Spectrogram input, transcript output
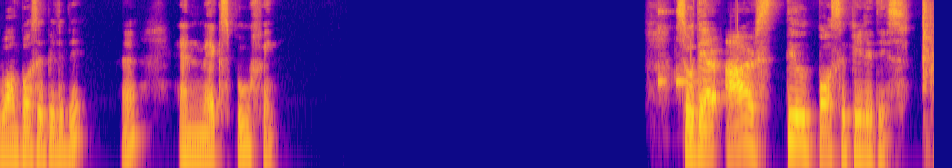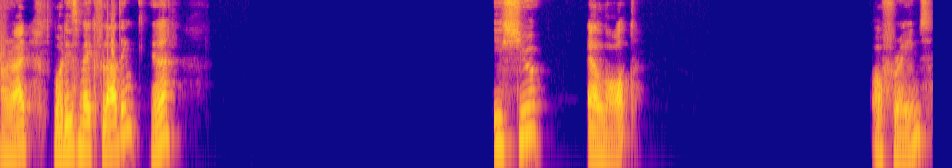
one possibility, eh? and MAC spoofing. So there are still possibilities. All right. What is make MAC flooding? Yeah. issue a lot of frames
